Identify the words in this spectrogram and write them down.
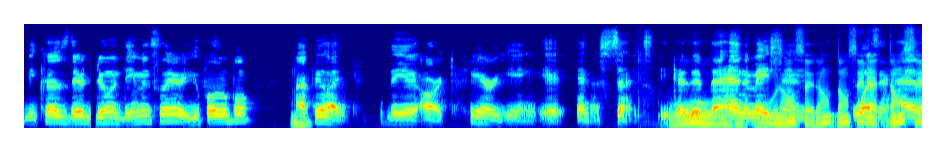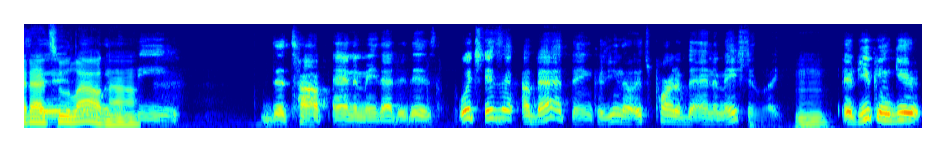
because they're doing Demon Slayer, you Ufotable, I Mhm. feel like they are carrying it in a sense because if Ooh, the ooh, animation don't say don't don't say that don't say that too loud now. The top anime that it is, which isn't a bad thing because you know it's part of the animation. Like hmm if you can get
